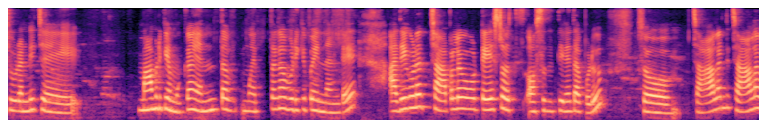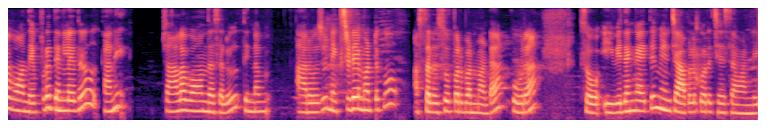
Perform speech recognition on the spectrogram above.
చూడండి చే మామిడికాయ ముక్క ఎంత మెత్తగా ఉడికిపోయిందంటే అది కూడా చేపలు టేస్ట్ వస్తుంది తినేటప్పుడు. సో చాలా అంటే చాలా బాగుంది. ఎప్పుడూ తినలేదు కానీ చాలా బాగుంది అసలు. తిన్న ఆ రోజు. నెక్స్ట్ డే మట్టుకు అస్సలు సూపర్ అనమాట కూర. సో ఈ విధంగా అయితే మేము చేపల కూర చేసామండి.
